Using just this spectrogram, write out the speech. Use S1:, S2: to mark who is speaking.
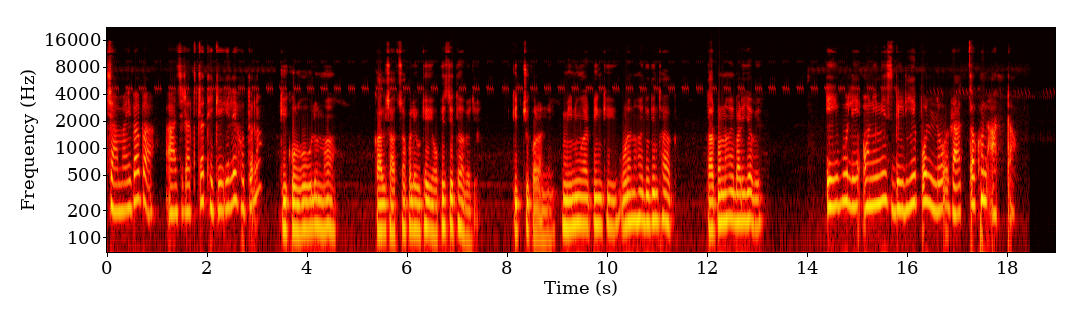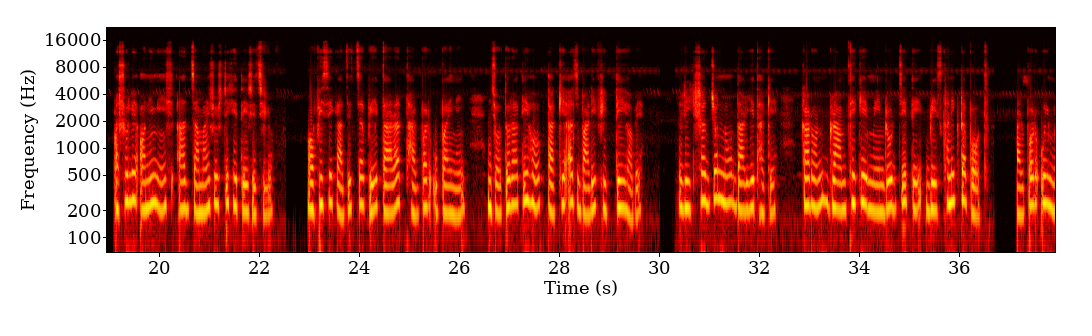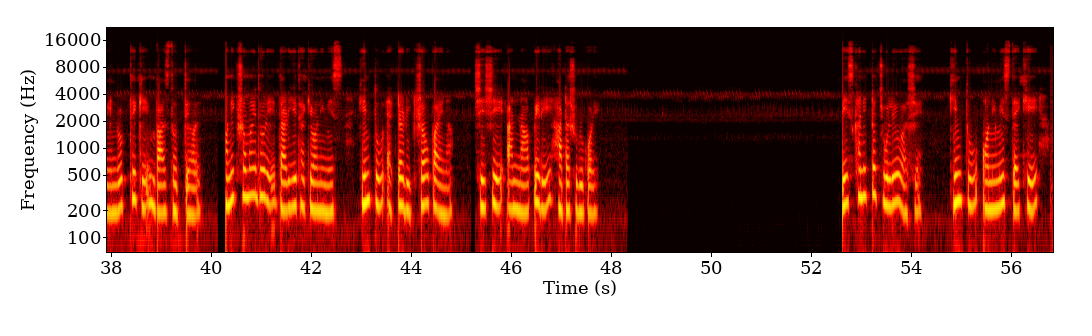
S1: জামাই বাবা আজ রাতটা থেকে গেলে হতো না?
S2: কি করব বলুন মা? কাল সাত সকালে উঠেই অফিস যেতে হবে যে। কিচ্ছু করার নেই। মিনু আর পিঙ্কি ওরা না হয় দুদিন থাক। তারপর না হয় বাড়ি যাবে।
S1: এই বলে অনিমেষ বেরিয়ে পড়ল রাত তখন আটটা। আসলে অনিমেষ আজ জামাই ষষ্ঠী খেতে এসেছিল। অফিসে কাজের চাপে তার আর থাকবার উপায় নেই। যত রাতই হোক তাকে আজ বাড়ি ফিরতেই হবে। রিক্সার জন্য দাঁড়িয়ে থাকে, কারণ গ্রাম থেকে মেন রোড যেতে বেশ খানিকটা পথ। তারপর ওই মেন রোড থেকে বাস ধরতে হয়। অনেক সময় ধরে দাঁড়িয়ে থাকে অনিমেষ, কিন্তু একটা রিক্সাও পায় না। শেষে আর না পেরে হাঁটা শুরু করে। বেশ খানিকটা চলেও আসে, কিন্তু অনিমেষ দেখে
